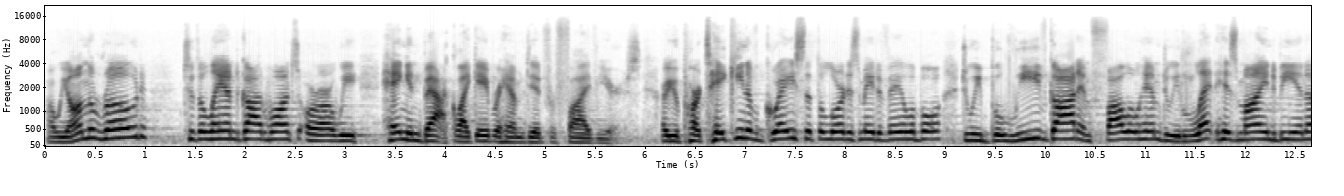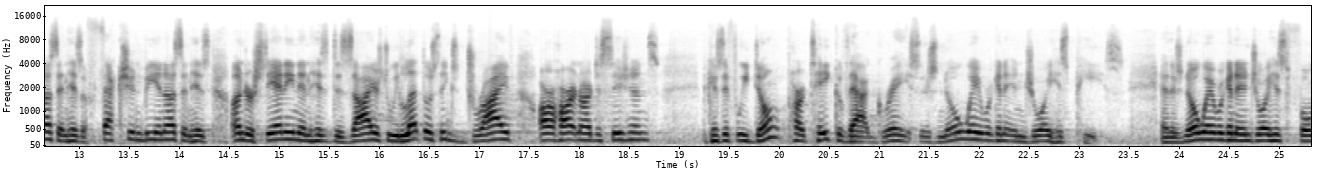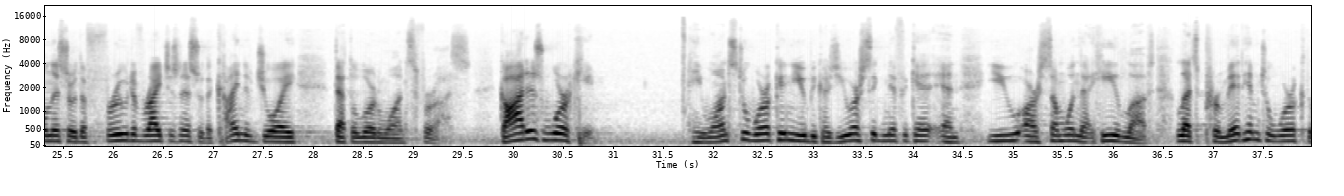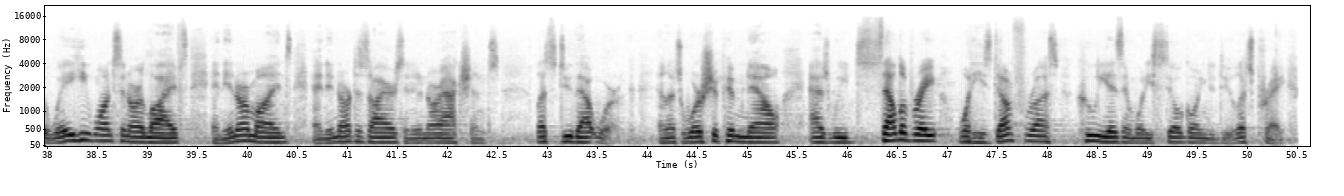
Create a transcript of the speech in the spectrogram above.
Are we on the road to the land God wants, or are we hanging back like Abraham did for five years? Are you partaking of grace that the Lord has made available? Do we believe God and follow Him? Do we let His mind be in us and His affection be in us and His understanding and His desires? Do we let those things drive our heart and our decisions? Because if we don't partake of that grace, there's no way we're going to enjoy His peace. And there's no way we're going to enjoy His fullness or the fruit of righteousness or the kind of joy that the Lord wants for us. God is working. He wants to work in you because you are significant and you are someone that He loves. Let's permit Him to work the way He wants in our lives and in our minds and in our desires and in our actions. Let's do that work. And let's worship Him now as we celebrate what He's done for us, who He is, and what He's still going to do. Let's pray.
